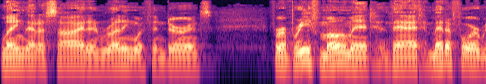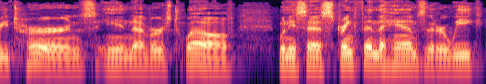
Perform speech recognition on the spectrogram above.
laying that aside and running with endurance. For a brief moment, that metaphor returns in uh, verse 12 when he says, Strengthen the hands that are weak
